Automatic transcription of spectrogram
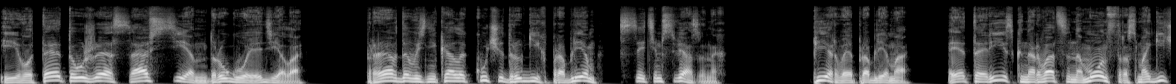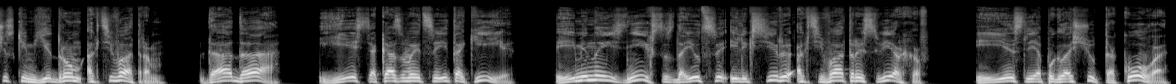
И вот это уже совсем другое дело. Правда, возникала куча других проблем с этим связанных. Первая проблема это риск нарваться на монстра с магическим ядром-активатором. Да-да, есть, оказывается, и такие. И именно из них создаются эликсиры-активаторы сверхов. И если я поглощу такого,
